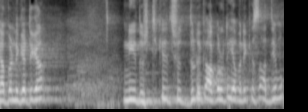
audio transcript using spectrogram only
చెప్పండి గట్టిగా. నీ దృష్టికి శుద్ధుడు కాకుండా ఎవరికి సాధ్యము?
